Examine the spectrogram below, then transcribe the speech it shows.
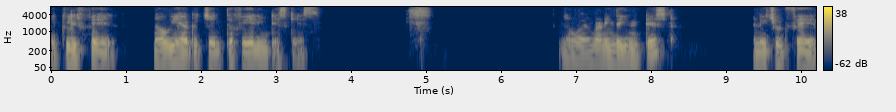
it will fail. Now we have to check the failing test case. Now I'm running the unit test and it should fail.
